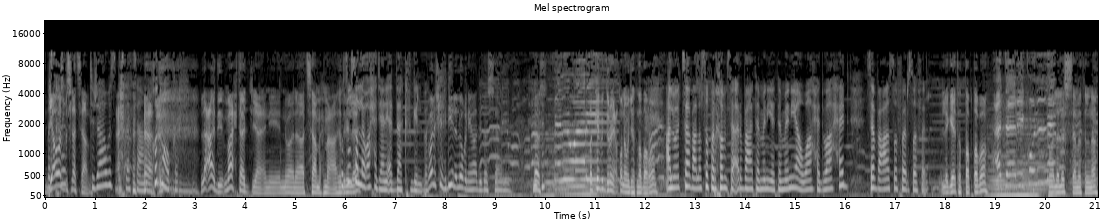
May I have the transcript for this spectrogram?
تتجاوز خل- بس لا تسامح. تجاوز بس لا تسامح. خذ موقف. لا عادي ما يحتاج يعني إنه أنا أتسامح معه. تدري خصوصا؟ لو أحد يعني أذاك في قلبك. ولا شيء هدية الاغنيه هذه بس يعني بس. طيب كيف يقدرون يعطونا وجهة نظرهم؟ على الواتساب على صفر خمسة أربعة ثمانية, ثمانية واحد, واحد سبعة صفر صفر. لقيت الطبطبة؟ اتاري كل ولا لسه مثلنا؟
